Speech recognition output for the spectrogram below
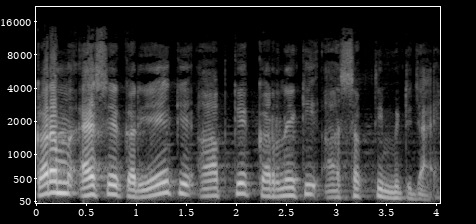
कर्म ऐसे करिए कि आपके करने की आसक्ति मिट जाए।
